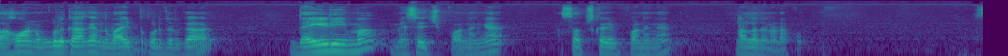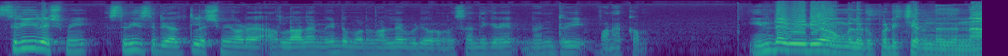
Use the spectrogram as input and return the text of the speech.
பகவான் உங்களுக்காக இந்த வாய்ப்பு கொடுத்துருக்கா தைரியமாக மெசேஜ் பண்ணுங்கள் சப்ஸ்கிரைப் பண்ணுங்கள் நல்லது நடக்கும். ஸ்ரீலட்சுமி ஸ்ரீ ஸ்ரீ ரத்லட்சுமியோட அருளால் மீண்டும் ஒரு நல்ல வீடியோ உங்களை சந்திக்கிறேன். நன்றி வணக்கம். இந்த வீடியோ உங்களுக்கு பிடிச்சிருந்ததுன்னா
